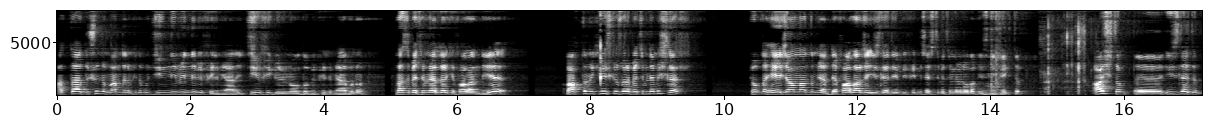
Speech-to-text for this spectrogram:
Hatta düşündüm lan dedim şimdi bu cinli minli bir film yani cin figürünün olduğu bir film. Yani bunu nasıl betimlerler ki falan diye. Baktım 2-3 gün sonra betimlemişler. Çok da heyecanlandım yani defalarca izlediğim bir filmi sesli betimlemeli olarak izleyecektim. Açtım, e, izledim.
